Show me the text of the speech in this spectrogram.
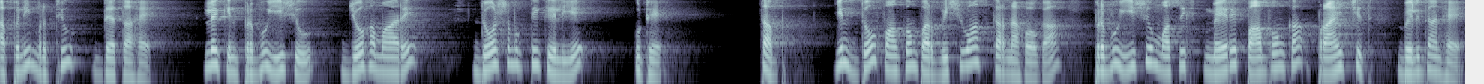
अपनी मृत्यु देता है। लेकिन प्रभु यीशु, जो हमारे दोष मुक्ति के लिए उठे, तब इन दो फाकों पर विश्वास करना होगा प्रभु यीशु मसीह मेरे पापों का प्रायचित बलिदान है,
